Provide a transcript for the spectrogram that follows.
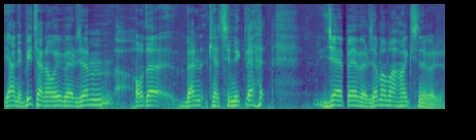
Yani bir tane oy vereceğim o da ben kesinlikle CHP'ye vereceğim ama hangisine veririm?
